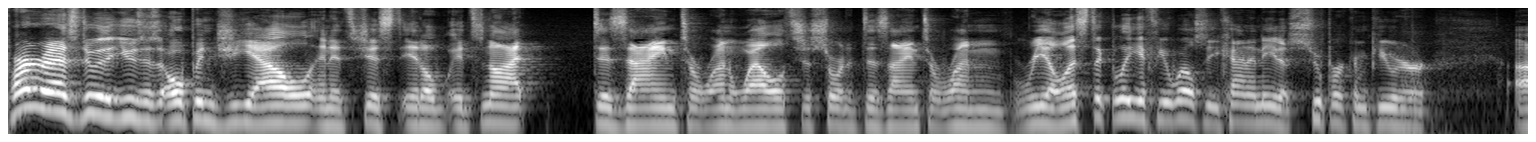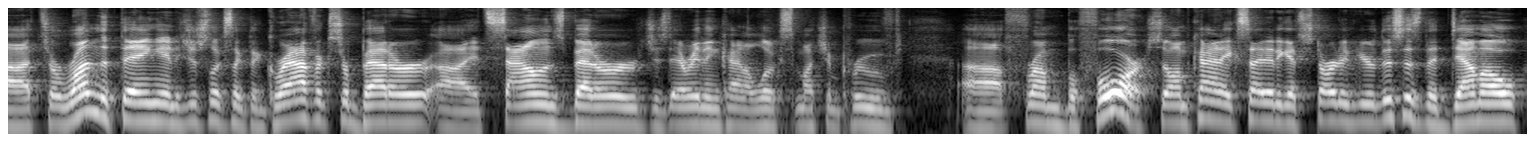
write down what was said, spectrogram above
part of it has to do with it uses OpenGL, and it's just it'll it's not designed to run well. It's just sort of designed to run realistically, if you will. So you kind of need a supercomputer uh, to run the thing, and it just looks like the graphics are better. Uh, it sounds better. Just everything kind of looks much improved uh, from before. So I'm kind of excited to get started here. This is the demo.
